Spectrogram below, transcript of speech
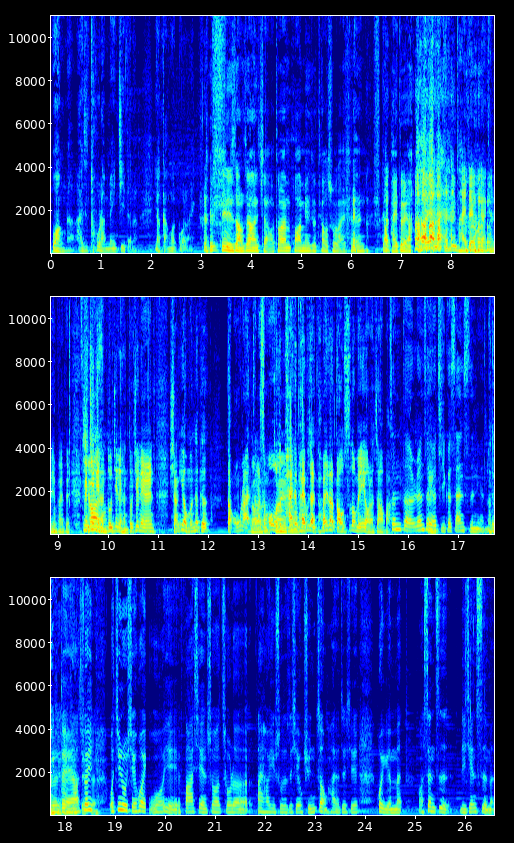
忘了，还是突然没记得了，要赶快过来。听理事长这样一讲，我突然画面就跳出来，可能要排队啊！要那肯定排队，我看肯定排队，因为今年很多，今年很多，今年想要我们那个。导览什么，我都排都排不上，排到导师都没有了，知道吧？真的，人生有几个三十年，对不对啊？所以我进入协会，我也发现说，除了爱好艺术的这些群众，还有这些会员们啊，甚至理监事们。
